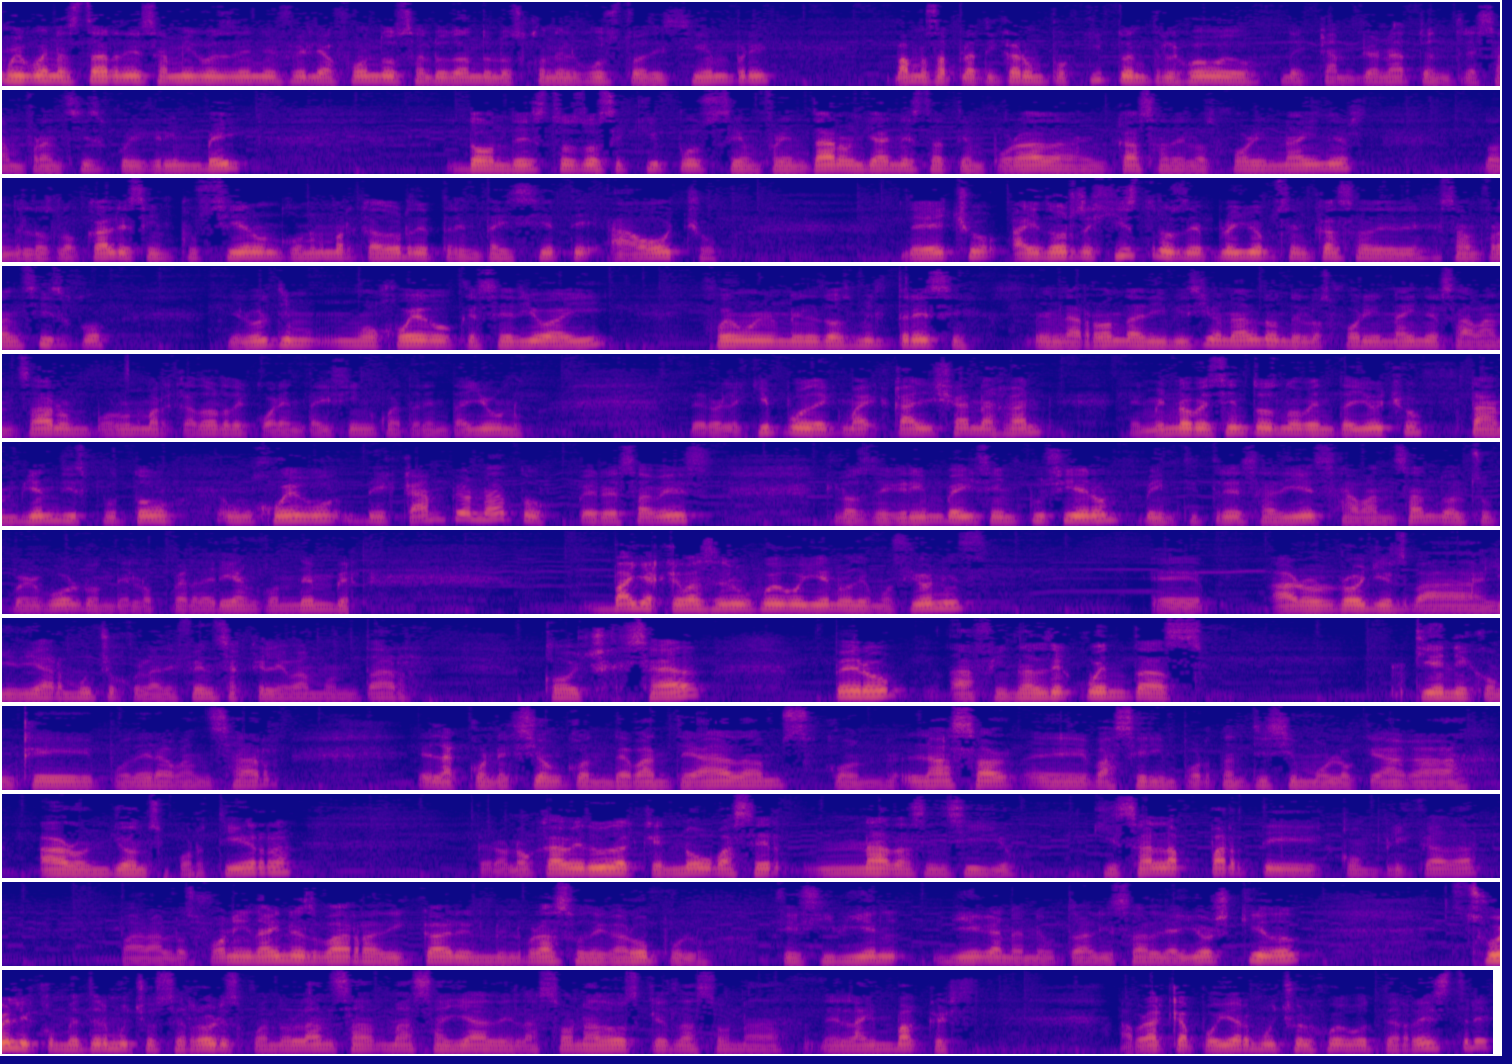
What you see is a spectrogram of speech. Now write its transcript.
Muy buenas tardes amigos de NFL a fondo, saludándolos con el gusto de siempre. Vamos a platicar un poquito entre el juego de campeonato entre San Francisco y Green Bay, donde estos dos equipos se enfrentaron ya en esta temporada en casa de los 49ers, donde los locales se impusieron con un marcador de 37 a 8. De hecho, hay dos registros de playoffs en casa de San Francisco y el último juego que se dio ahí fue en el 2013, en la ronda divisional, donde los 49ers avanzaron por un marcador de 45 a 31. Pero el equipo de Kyle Shanahan en 1998 también disputó un juego de campeonato, pero esa vez los de Green Bay se impusieron 23 a 10 avanzando al Super Bowl donde lo perderían con Denver. Vaya que va a ser un juego lleno de emociones. Eh, Aaron Rodgers va a lidiar mucho con la defensa que le va a montar Coach Sal, pero a final de cuentas tiene con qué poder avanzar. Eh, la conexión con Devante Adams, con Lazar, eh, va a ser importantísimo lo que haga Aaron Jones por tierra, pero no cabe duda que no va a ser nada sencillo. Quizá la parte complicada para los 49ers va a radicar en el brazo de Garópolo, que si bien llegan a neutralizarle a George Kittle, suele cometer muchos errores cuando lanza más allá de la zona 2, que es la zona de linebackers. Habrá que apoyar mucho el juego terrestre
